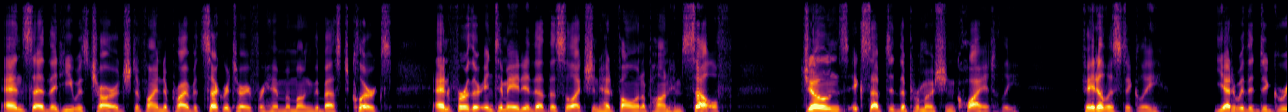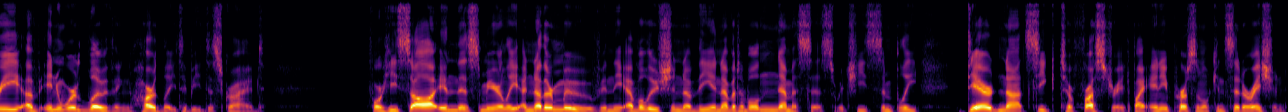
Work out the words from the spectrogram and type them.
and said that he was charged to find a private secretary for him among the best clerks, and further intimated that the selection had fallen upon himself, Jones accepted the promotion quietly, fatalistically, yet with a degree of inward loathing hardly to be described. For he saw in this merely another move in the evolution of the inevitable nemesis which he simply dared not seek to frustrate by any personal consideration,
